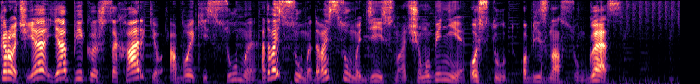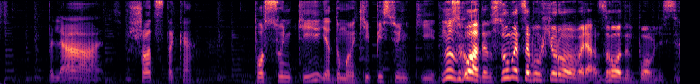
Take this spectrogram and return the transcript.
Коротше, я, я пікаю, що це Харків, або якісь суми. А давай суми, давай суми, дійсно. А чому б і ні? Ось тут, об'їзна сум. Гес. Блять, що це таке? Посуньки, я думаю, які пісюньки. Ну, згоден, суми це був херовий варіант, згоден повністю.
